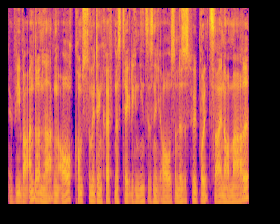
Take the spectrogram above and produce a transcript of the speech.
wie bei anderen Lagen auch, kommst du mit den Kräften des täglichen Dienstes nicht aus. Und das ist für die Polizei normal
